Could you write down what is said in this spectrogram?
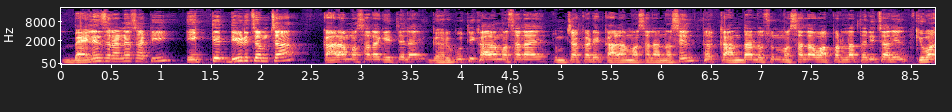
बॅलन्स राहण्यासाठी एक ते दीड चमचा काळा मसाला घेतलेला आहे. घरगुती काळा मसाला आहे. तुमच्याकडे काळा मसाला नसेल तर कांदा लसूण मसाला वापरला तरी चालेल किंवा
